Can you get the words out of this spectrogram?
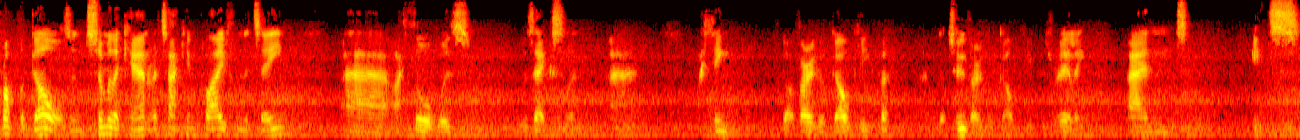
proper goals, and some of the counter attacking play from the team, uh, I thought was was excellent. Uh, I think we've got a very good goalkeeper. We've got two very good goalkeepers, really, and it's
